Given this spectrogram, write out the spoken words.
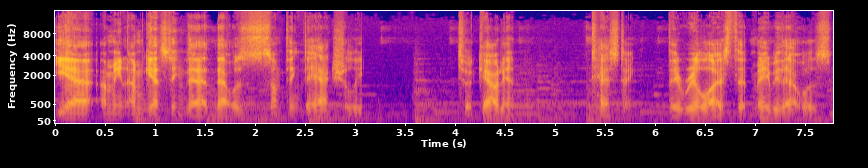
Yeah, I mean, I'm guessing that that was something they actually took out in testing. They realized that maybe that was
